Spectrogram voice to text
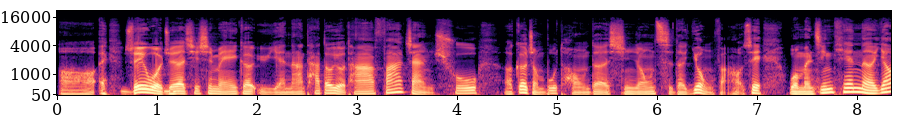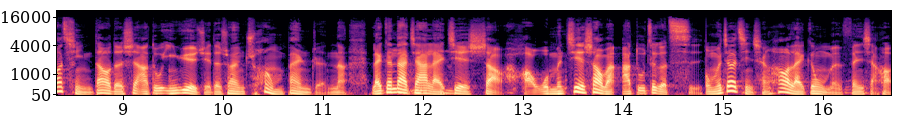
哦，哎、欸，所以我觉得其实每一个语言呢、啊，它都有它发展出呃各种不同的形容词的用法哈。所以我们今天呢邀请到的是阿都音乐节的算创办人呐、啊，来跟大家来介绍。好，我们介绍完阿都这个词，我们就请陈浩来跟我们分享哈。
